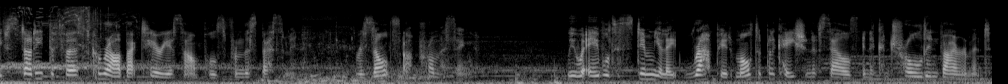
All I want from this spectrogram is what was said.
We've studied the first Kharaa bacteria samples from the specimen. Results are promising. We were able to stimulate rapid multiplication of cells in a controlled environment,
